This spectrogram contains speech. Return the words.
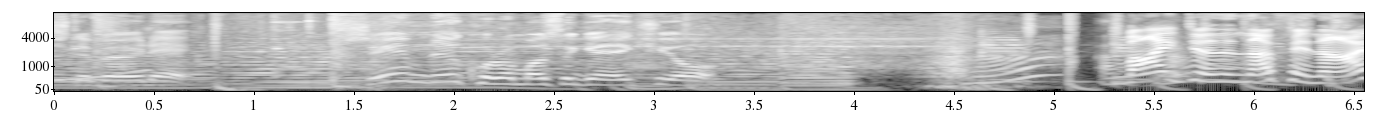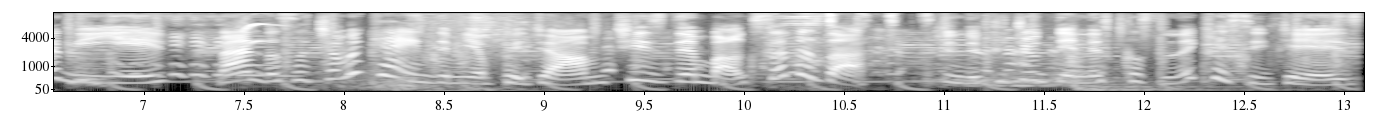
İşte böyle. Şimdi kuruması gerekiyor. Vay canına fena değil. Ben de saçımı kendim yapacağım. Çizdim baksanıza. Şimdi küçük deniz kızını keseceğiz.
